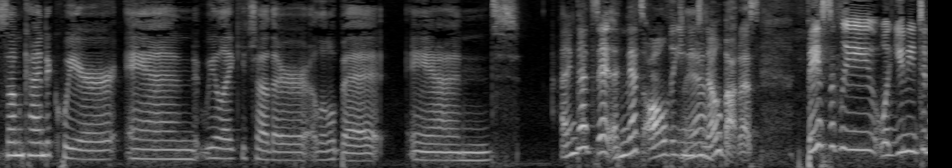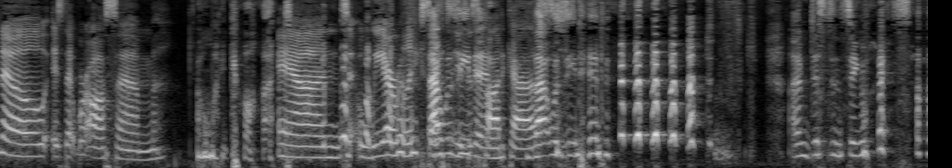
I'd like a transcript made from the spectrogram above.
some kind of queer, and we like each other a little bit. And I think that's it. I think that's all that you need Yeah. to know about us. Basically, what you need to know is that we're awesome oh my god, and we are really excited to do this podcast. That was Eden. I'm distancing myself.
